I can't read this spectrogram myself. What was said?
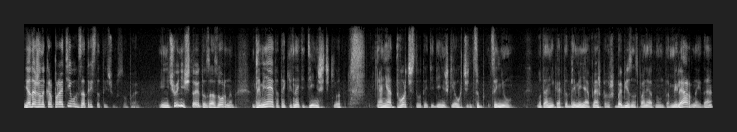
Я даже на корпоративах за 300 тысяч выступаю. И ничего не считаю это зазорным. Для меня это такие, знаете, денежечки. Вот они от творчества, вот эти денежки, я очень ценю. Вот они как-то для меня, понимаешь, потому что бизнес, понятно, он там миллиардный, да,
